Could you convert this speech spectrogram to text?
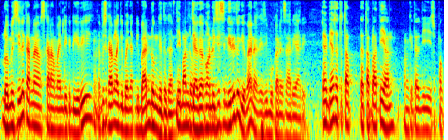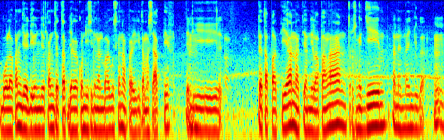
domisili karena sekarang main di Kediri, tapi sekarang lagi banyak di Bandung gitu kan. Di Bandung. Jaga kondisi sendiri tuh gimana kesibukannya sehari-hari? ya biasa tetap tetap latihan kalau kita di sepak bola kan jadi unjurkan tetap jaga kondisi dengan bagus kan apalagi kita masih aktif jadi tetap latihan latihan di lapangan terus nge-gym dan lain-lain juga Mm-mm.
